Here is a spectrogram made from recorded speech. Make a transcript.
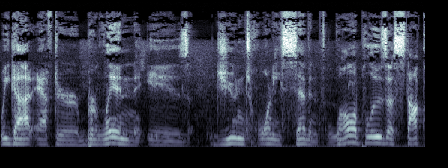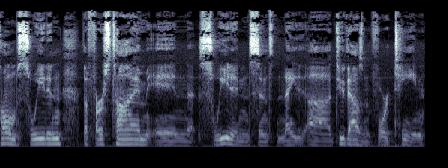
we got after Berlin is June 27th. Lollapalooza, Stockholm, Sweden. The first time in Sweden since uh, 2014.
